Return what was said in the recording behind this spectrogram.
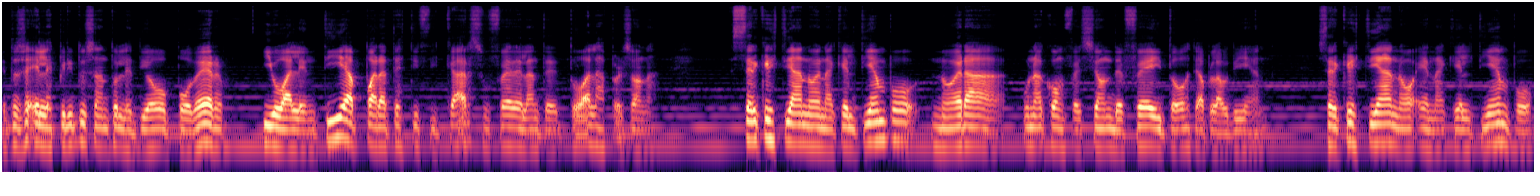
Entonces el Espíritu Santo les dio poder y valentía para testificar su fe delante de todas las personas ser cristiano en aquel tiempo no era una confesión de fe y todos te aplaudían. Ser cristiano en aquel tiempo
